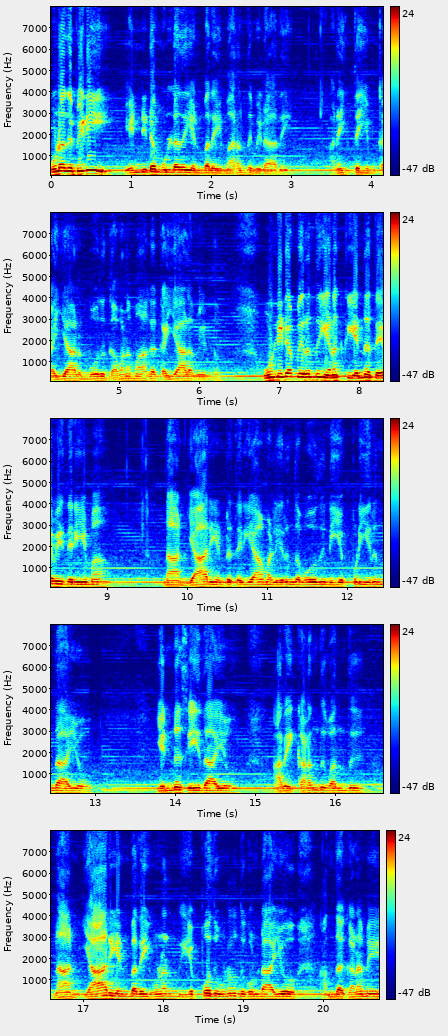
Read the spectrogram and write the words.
உனது பிடி என்னிடம் உள்ளது என்பதை மறந்து விடாதே அனைத்தையும் கையாளும் போது கவனமாக கையாள வேண்டும். உன்னிடமிருந்து எனக்கு என்ன தேவை தெரியுமா? நான் யார் என்று தெரியாமல் இருந்தபோது நீ எப்படி இருந்தாயோ? என்ன செய்தாயோ? அதை கடந்து வந்து நான் யார் என்பதை உணர்ந்து எப்போது உணர்ந்து கொண்டாயோ அந்த கணமே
